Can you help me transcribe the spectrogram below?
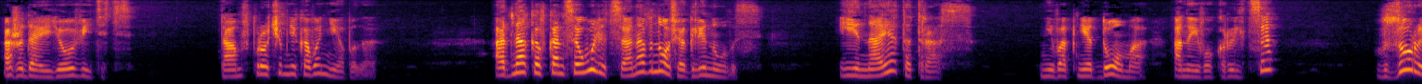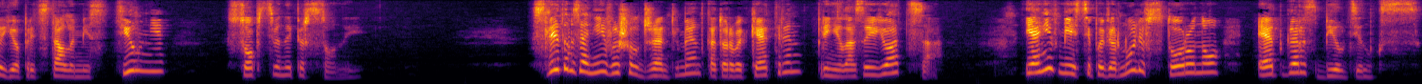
ожидая ее увидеть. Там, впрочем, никого не было. Однако в конце улицы она вновь оглянулась. И на этот раз, не в окне дома, а на его крыльце, взор ее предстала мисс Тилни собственной персоной. Следом за ней вышел джентльмен, которого Кэтрин приняла за ее отца и они вместе повернули в сторону Эдгарс Билдингс.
